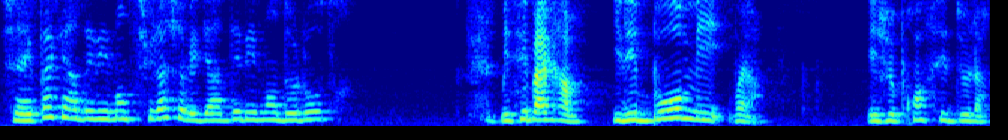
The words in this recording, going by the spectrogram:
j'avais pas gardé l'aimant de celui-là, j'avais gardé l'aimant de l'autre. Mais c'est pas grave. Il est beau, mais voilà. Et je prends ces deux-là.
